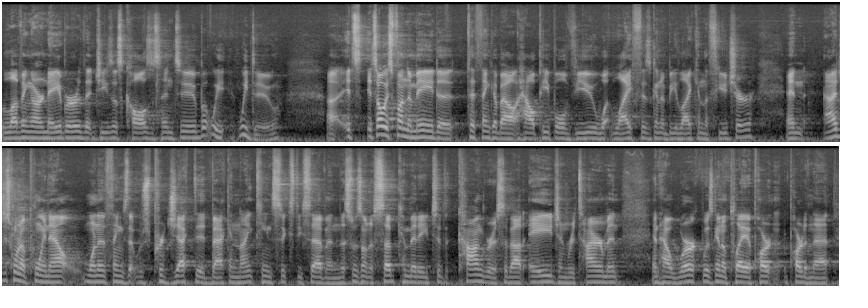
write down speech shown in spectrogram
loving our neighbor that jesus calls us into but we, we do uh, it's, it's always fun to me to, to think about how people view what life is going to be like in the future and I just want to point out one of the things that was projected back in 1967. This was on a subcommittee to the Congress about age and retirement and how work was going to play a part, a part in that.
